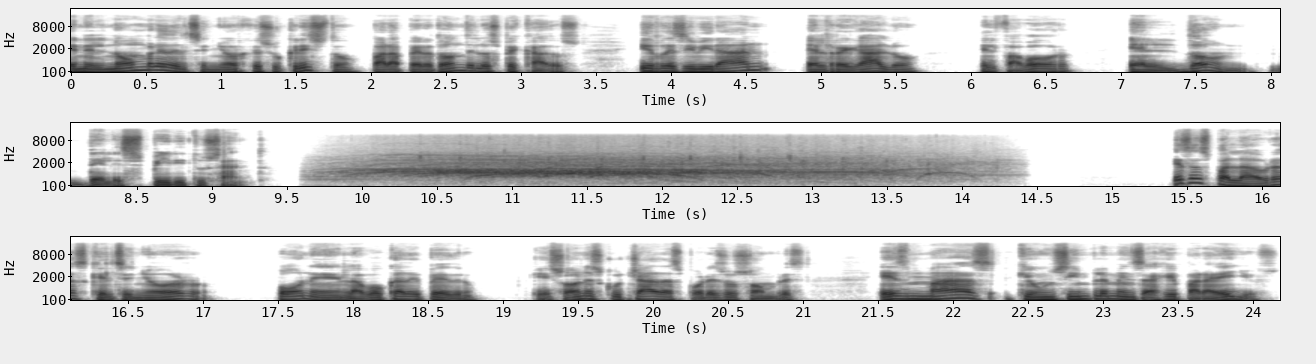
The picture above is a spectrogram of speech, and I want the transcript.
en el nombre del Señor Jesucristo para perdón de los pecados, y recibirán el regalo, el favor, el don del Espíritu Santo. Esas palabras que el Señor pone en la boca de Pedro, que son escuchadas por esos hombres, es más que un simple mensaje para ellos.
